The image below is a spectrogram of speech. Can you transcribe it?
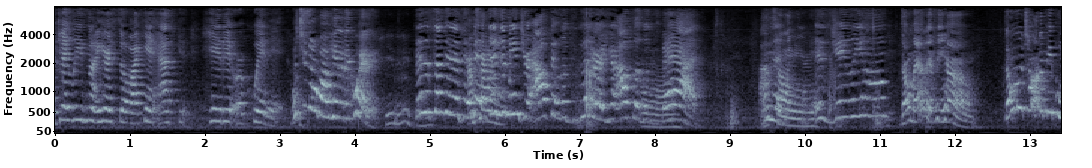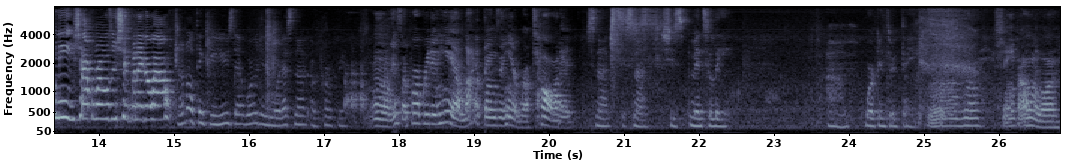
uh, Jay Lee's not here, so I can't ask it, hit it or quit it. What you know about hit it hitting and quitting? This is something that's, I'm it telling doesn't you. mean your outfit looks good or your outfit looks bad. I'm the- telling you. Is Jay Lee home? Don't matter if he home. Don't retarded people need chaperones and shit when they go out? I don't think you use that word anymore. That's not appropriate. Mm, it's appropriate in here. A lot of things in here retarded. It's not. It's not. She's mentally um, working through things. She ain't the only one.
